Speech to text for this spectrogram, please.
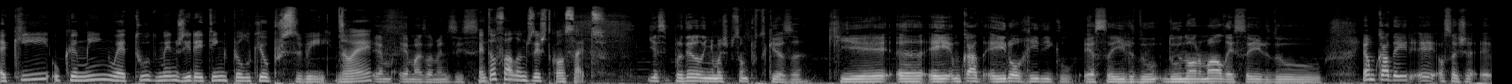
Aqui o caminho é tudo menos direitinho pelo que eu percebi, não é? É, é mais ou menos isso. sim. Então fala-nos deste conceito. E assim, perder a linha é uma expressão portuguesa que é, uh, é um bocado é ir ao ridículo, é sair do, do normal, é sair do. É um bocado a ir. é- ou seja, é,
